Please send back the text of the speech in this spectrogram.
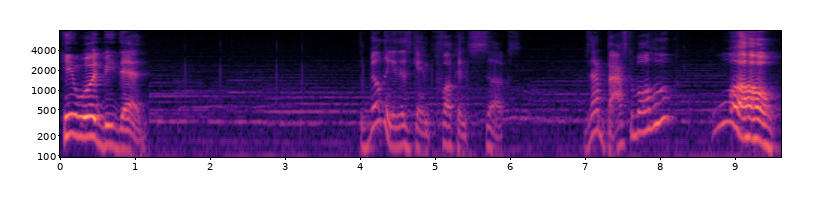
he would be dead. The building in this game fucking sucks. Is that a basketball hoop? Whoa!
